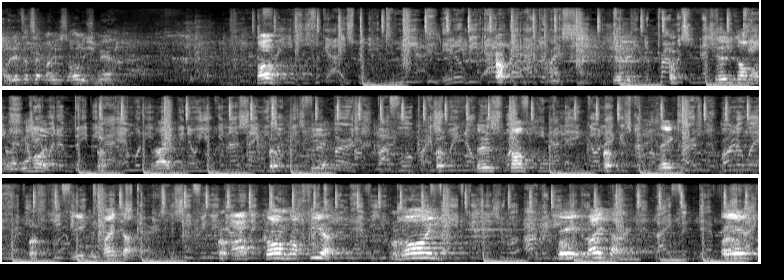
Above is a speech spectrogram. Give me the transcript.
Aber in letzter Zeit mache ich es auch nicht mehr. Komm. Schön. Schön sauber bleiben, jawohl. Drei. Vier. Fünf, komm. Sechs. Sieben, weiter. Acht, komm, noch vier. Neun. Zehn, weiter. Elf.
